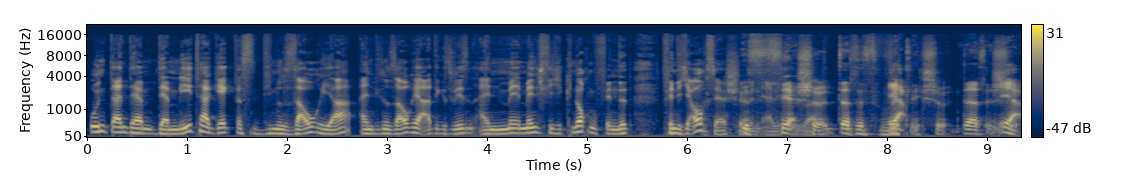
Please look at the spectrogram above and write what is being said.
Und dann der, der Meta-Gag, dass ein Dinosaurier, ein dinosaurierartiges Wesen, ein menschliche Knochen findet, finde ich auch sehr schön, ehrlich sehr gesagt. Schön schön. Das ist wirklich ja. schön. Das ist schön. Ja.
